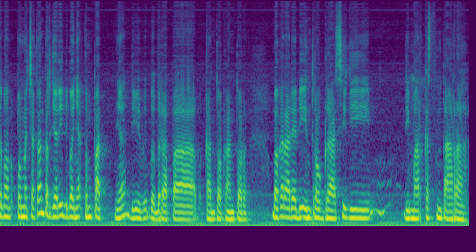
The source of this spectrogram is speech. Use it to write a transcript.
pemecatan terjadi di banyak tempat ya di beberapa kantor-kantor bahkan ada di integrasi di di markas tentara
